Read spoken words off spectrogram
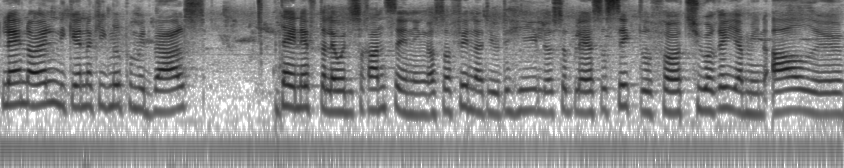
lagde nøglen igen og gik ned på mit værelse. Dagen efter laver de så rensning, og så finder de jo det hele, og så bliver jeg så sigtet for tyveri af min eget, øh,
